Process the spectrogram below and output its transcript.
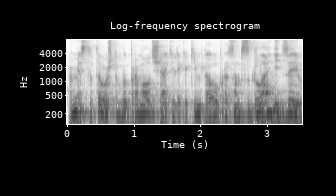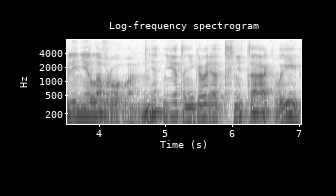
вместо того, чтобы промолчать или каким-то образом сгладить заявление Лаврова, нет, нет, они говорят не так. Вы,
